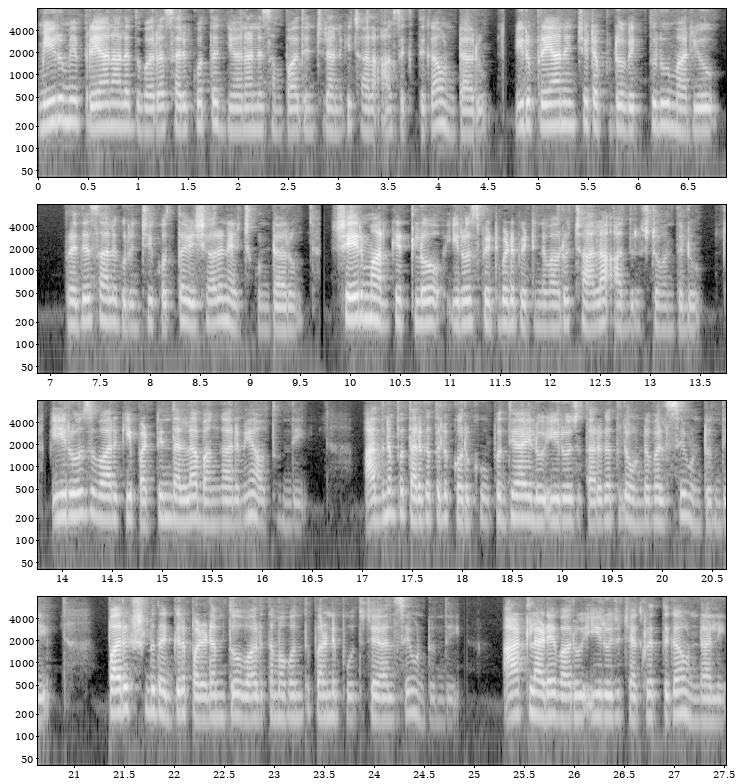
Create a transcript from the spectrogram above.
మీరు మీ ప్రయాణాల ద్వారా సరికొత్త జ్ఞానాన్ని సంపాదించడానికి చాలా ఆసక్తిగా ఉంటారు. మీరు ప్రయాణించేటప్పుడు వ్యక్తులు మరియు ప్రదేశాల గురించి కొత్త విషయాలు నేర్చుకుంటారు. షేర్ మార్కెట్లో ఈరోజు పెట్టుబడి పెట్టిన వారు చాలా అదృష్టవంతులు. ఈ రోజు వారికి పట్టిందల్లా బంగారమే అవుతుంది. అదనపు తరగతుల కొరకు ఉపాధ్యాయులు ఈరోజు తరగతులు ఉండవలసి ఉంటుంది. పరీక్షలు దగ్గర పడడంతో వారు తమ వంతు పనిని పూర్తి చేయాల్సి ఉంటుంది. ఆటలాడేవారు ఈరోజు జాగ్రత్తగా ఉండాలి.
